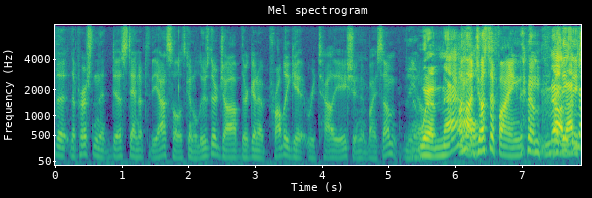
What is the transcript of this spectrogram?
the, the person that does stand up to the asshole is going to lose their job. They're going to probably get retaliation and by some. You know, well, now I'm not justifying them. No, I think I they know.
